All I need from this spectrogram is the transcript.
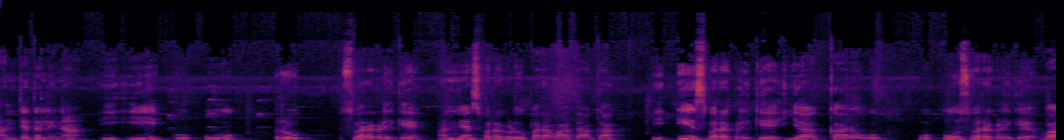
ಅಂತ್ಯದಲ್ಲಿನ ಇ ಈ, ಉ ಉ, ರು ಸ್ವರಗಳಿಗೆ ಅನ್ಯ ಸ್ವರಗಳು ಪರವಾದಾಗ ಇ ಈ ಸ್ವರಗಳಿಗೆ ಯ ಕಾರವು, ಉ ಉ ಸ್ವರಗಳಿಗೆ ವ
